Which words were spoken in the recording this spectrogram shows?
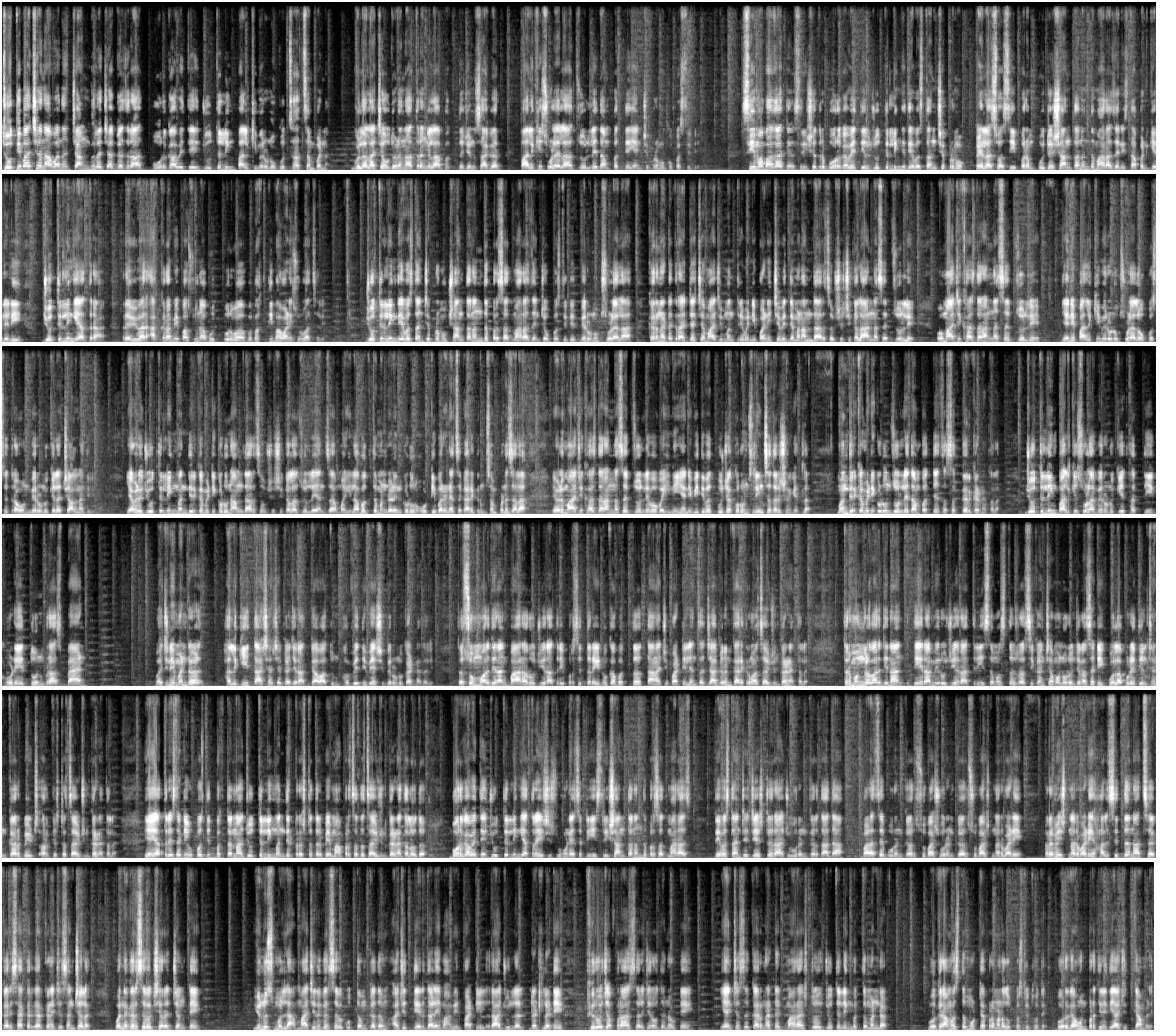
ज्योतिबाच्या नावानं चांगभलच्या गजरात बोरगाव येथे ज्योतिर्लिंग पालखी मिरवणूक उत्साहात संपन्न. गुलालाच्या उधळणात रंगला भक्त जनसागर पालखी सोहळ्याला जोल्ले दाम्पत्य यांची प्रमुख उपस्थिती. सीमा भागातील श्री क्षेत्र बोरगाव येथील ज्योतिर्लिंग देवस्थानचे प्रमुख कैलासवासी परमपूज्य शांतानंद महाराज यांनी स्थापन केलेली ज्योतिर्लिंग यात्रा रविवार अकरा मे पासून अभूतपूर्व भक्तिभावाने सुरुवात झाली. ज्योतिर्लिंग देवस्थानचे प्रमुख शांतानंद प्रसाद महाराज यांच्या उपस्थितीत मिरवणूक सोहळ्याला कर्नाटक राज्याच्या माजी मंत्री व निपाणीचे विद्यमान आमदार सौ शशिकला अण्णासाहेब जोल्ले व माजी खासदार अण्णासाहेब जोल्ले यांनी पालखी मिरवणूक सोहळ्याला उपस्थित राहून मिरवणुकीला चालना दिली. यावेळी ज्योतिर्लिंग मंदिर कमिटीकडून आमदार सौ शशिकला जोल्ले यांचा महिला भक्त मंडळींकडून ओटी भरण्याचा कार्यक्रम संपन्न झाला. यावेळी माजी खासदार अण्णासाहेब जोल्ले व वहिनी यांनी विधिवत पूजा करून श्रींचं दर्शन घेतलं. मंदिर कमिटीकडून जोल्ले दाम्पत्याचा सत्कार करण्यात आला. ज्योतिर्लिंग पालखी सोहळा मिरवणुकीत हत्ती घोडे दोन ब्रास बँड भजनी मंडळ हलगी ताशाच्या गजरात गावातून भव्य दिव्य अशी मिरवणूक काढण्यात आली. तर सोमवार दिनांक बारा रोजी रात्री प्रसिद्ध रेणुका भक्त तानाजी पाटील यांचा जागरण कार्यक्रमाचं आयोजन करण्यात आलं. तर मंगळवार दिनांक तेरा मे रोजी रात्री समस्त रसिकांच्या मनोरंजनासाठी कोल्हापूर येथील झंकार बीट्स ऑर्केस्ट्राचं आयोजन करण्यात आलं. या यात्रेसाठी उपस्थित भक्तांना ज्योतिर्लिंग मंदिर ट्रस्टतर्फे महाप्रसादाचं आयोजन करण्यात आलं होतं. बोरगाव येथे ज्योतिर्लिंग यात्रा यशस्वी होण्यासाठी श्री शांतानंद प्रसाद महाराज देवस्थानचे ज्येष्ठ राजू उरणकर दादा बाळासाहेब उरणकर सुभाष उरणकर सुभाष नरवाडे रमेश नरवाडे हालसिद्धनाथ सहकारी साखर कारखान्याचे संचालक व नगरसेवक शरद जंगटे युनुस मुल्ला माजी नगरसेवक उत्तम कदम अजित तेरदाळे महावीर पाटील राजू ल- लठलटे फिरोज अफराज सर्जेराव धनवटे यांच्यासह कर्नाटक महाराष्ट्र ज्योतिर्लिंग भक्त मंडळ व ग्रामस्थ मोठ्या प्रमाणात उपस्थित होते. बोरगावहून प्रतिनिधी अजित कांबळे.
